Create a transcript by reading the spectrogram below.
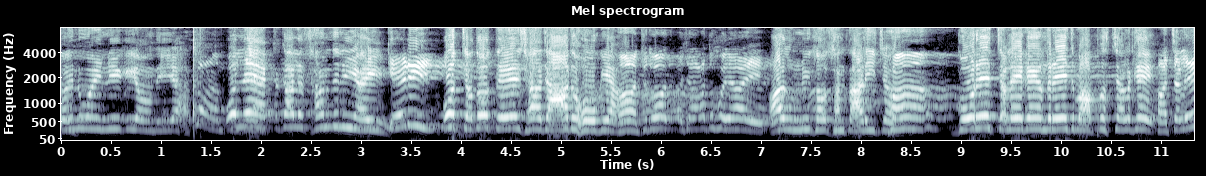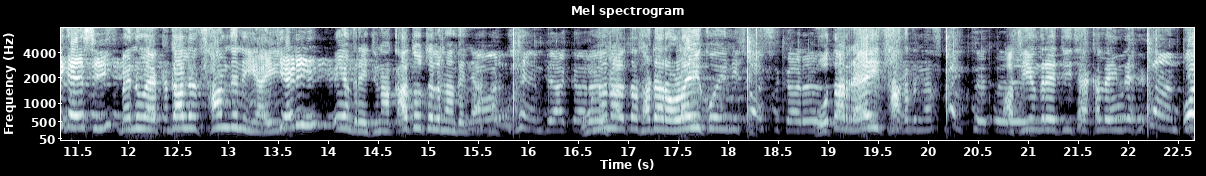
ਮੈਨੂੰ ਇੰਨੀ ਕੀ ਆਉਂਦੀ ਆ। ਉਹ ਲੈ ਇੱਕ ਗੱਲ ਸਮਝ ਨਹੀਂ ਆਈ। ਕਿਹੜੀ? ਉਹ ਜਦੋਂ ਦੇਸ਼ ਆਜ਼ਾਦ ਹੋ ਗਿਆ ਹਾਂ ਜਦੋਂ ਆਜ਼ਾਦ ਹੋਇਆ ਏ ਆ 1947 ਚ ਹਾਂ। ਗੋਰੇ ਚਲੇ ਗਏ ਅੰਗਰੇਜ਼ ਵਾਪਸ ਚਲ ਗਏ। ਹਾਂ ਚਲੇ ਗਏ ਸੀ। ਮੈਨੂੰ ਇੱਕ ਗੱਲ ਸਮਝ ਨਹੀਂ ਆਈ। ਕਿਹੜੀ? ਇਹ ਅੰਗਰੇਜ਼ਾਂ ਕਾਹਤੋਂ ਚਲੀਆਂ ਗਈਆਂ? ਉਹਨਾਂ ਨਾਲ ਤਾਂ ਸਾਡਾ ਰੌਲਾ ਹੀ ਕੋਈ ਨਹੀਂ ਸੀ। ਬਸ ਕਰ। ਉਹ ਤਾਂ ਰਹਿ ਹੀ ਸਕਦੀਆਂ ਸੀ। ਇੱਥੇ ਤੇ ਅਸੀਂ ਅੰਗਰੇਜ਼ੀ ਸਿੱਖ ਲੈਂਦੇ। ਉਹ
